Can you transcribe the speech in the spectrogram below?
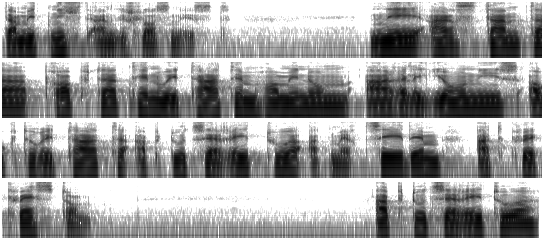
damit nicht angeschlossen ist. Ne ars tanta propter tenuitatem hominum a religionis auctoritate abduceretur ad mercedem adque questum. Abduceretur,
